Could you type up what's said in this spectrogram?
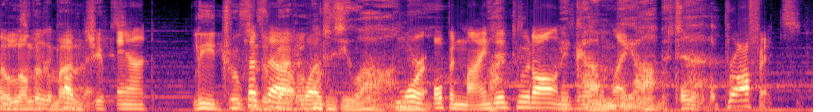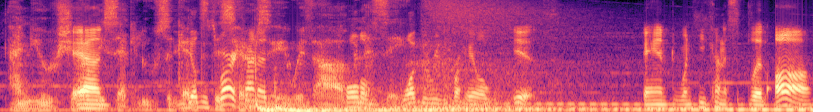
found no longer the command Covenant, ships. and Lead troops into battle. was Not as you are more now, open-minded to it all, and he's become like, the Arbiter. "Oh, the prophets. And you shall be set loose Guilty against this Spark kind of heresy with our told him what the reason for Halo is. And when he kind of split off,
